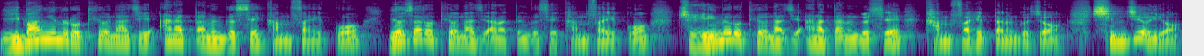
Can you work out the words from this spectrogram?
이방인으로 태어나지 않았다는 것에 감사했고 여자로 태어나지 않았던 것에 감사했고 죄인으로 태어나지 않았다는 것에 감사했다는 거죠. 심지어요.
